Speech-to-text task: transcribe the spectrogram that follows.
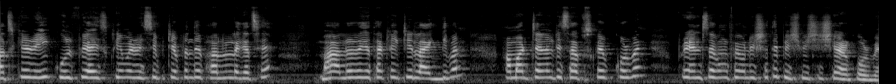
আজকের এই কুলফি আইসক্রিমের রেসিপিটি আপনাদের ভালো লেগেছে, ভালো লেগে থাকলে একটি লাইক দিবেন, আমার চ্যানেলটি সাবস্ক্রাইব করবেন ফ্রেন্ডস এবং ফ্যামিলির সাথে বেশি বেশি শেয়ার করবেন।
